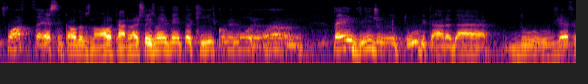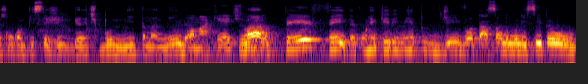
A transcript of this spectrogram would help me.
Isso foi uma festa em Caldas Novas, cara. Nós fizemos um evento aqui comemorando. Tem vídeo no YouTube, cara, da, do Jefferson com uma pista gigante, bonita, mano, linda. Uma maquete. Mano, lá. perfeita, com requerimento de votação do município,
